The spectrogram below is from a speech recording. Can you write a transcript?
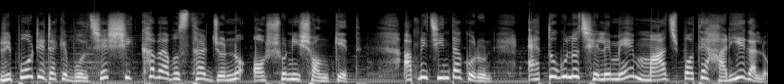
রিপোর্ট এটাকে বলছে শিক্ষা ব্যবস্থার জন্য অশনি সংকেত। আপনি চিন্তা করুন এতগুলো ছেলে মেয়ে মাঝপথে হারিয়ে গেল।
